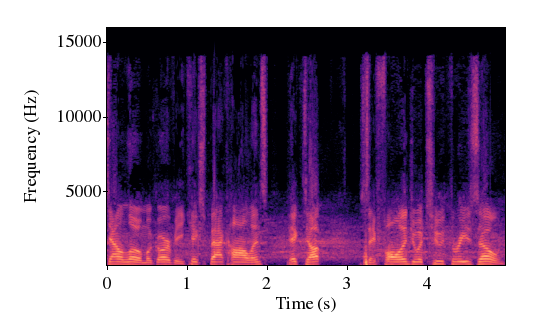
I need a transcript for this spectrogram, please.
Down low, McGarvey kicks back Hollins, picked up as they fall into a 2 3 zone.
